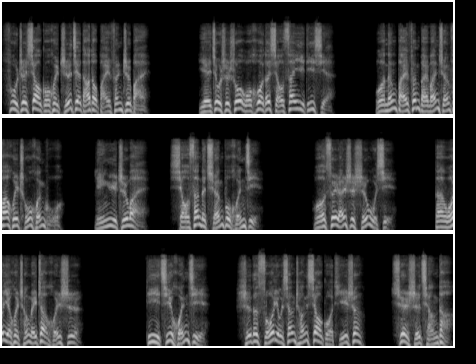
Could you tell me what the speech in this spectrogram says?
复制效果会直接达到百分之百。也就是说，我获得小三一滴血，我能百分百完全发挥除魂骨领域之外小三的全部魂技。我虽然是食物系，但我也会成为战魂师。第七魂技。使得所有香肠效果提升，确实强大。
